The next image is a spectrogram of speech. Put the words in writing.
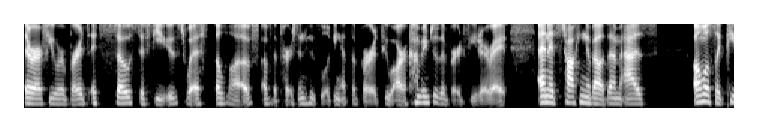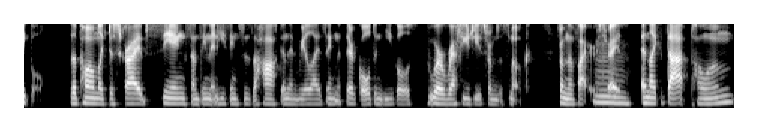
there are fewer birds. It's so suffused with the love of the person who's looking at the birds who are coming to the bird feeder, right? And it's talking about them as almost like people. The poem like describes seeing something that he thinks is a hawk and then realizing that they're golden eagles who are refugees from the smoke from the fires, mm. right? And like that poem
